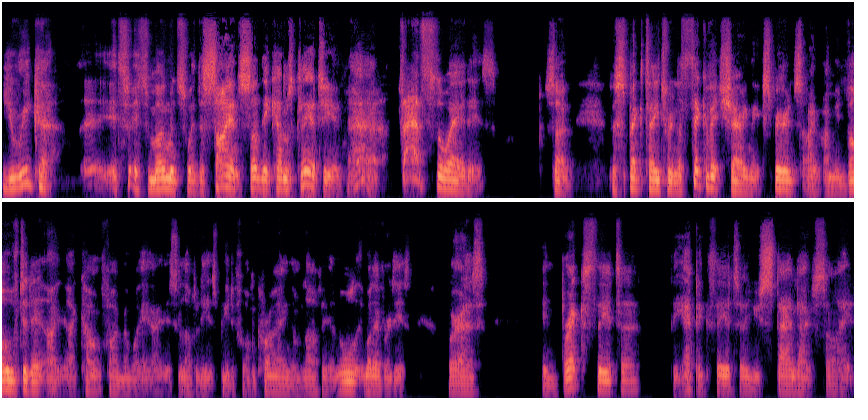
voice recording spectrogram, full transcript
Eureka! It's it's moments where the science suddenly comes clear to you. Ah, that's the way it is. So, the spectator in the thick of it, sharing the experience. I, am involved in it. I, I can't find my way. It's lovely. It's beautiful. I'm crying. I'm laughing, and all whatever it is. Whereas in Brecht's theatre, the epic theatre, you stand outside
